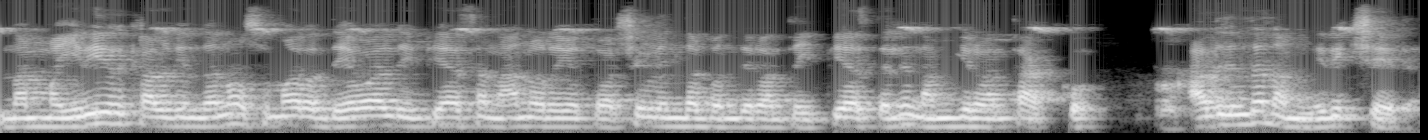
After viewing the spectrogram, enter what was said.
ನಮ್ಮ ಹಿರಿಯರ ಕಾಲದಿಂದನೂ ಸುಮಾರು ದೇವಾಲಯದ ಇತಿಹಾಸ ನಾನ್ನೂರೈವತ್ತು ವರ್ಷಗಳಿಂದ ಬಂದಿರೋಂಥ ಇತಿಹಾಸದಲ್ಲಿ ನಮಗಿರುವಂಥ ಹಕ್ಕು. ಅದರಿಂದ ನಮ್ಮ ನಿರೀಕ್ಷೆ ಇದೆ.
